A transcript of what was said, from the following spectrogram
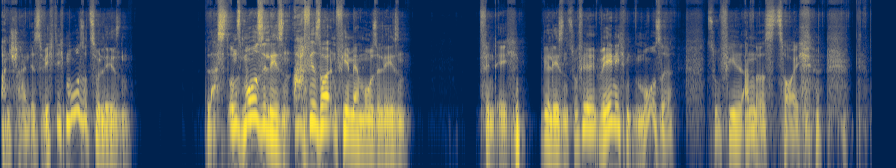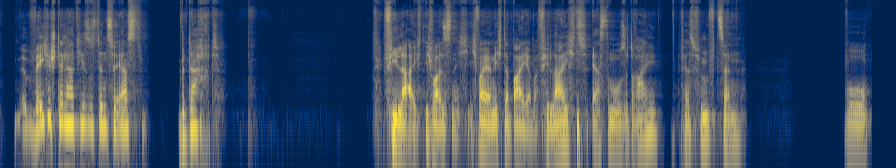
Anscheinend ist wichtig, Mose zu lesen. Lasst uns Mose lesen. Ach, wir sollten viel mehr Mose lesen, finde ich. Wir lesen zu viel, wenig Mose, zu viel anderes Zeug. Welche Stelle hat Jesus denn zuerst bedacht? Vielleicht, ich weiß es nicht, ich war ja nicht dabei, aber vielleicht 1. Mose 3, Vers 15, wo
